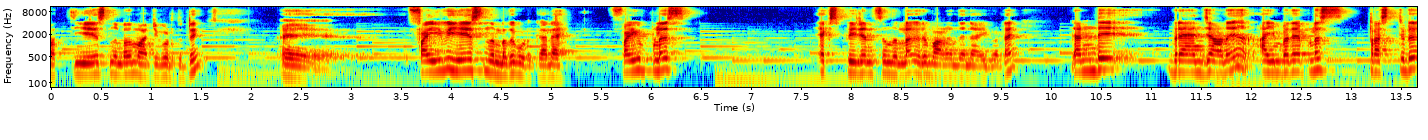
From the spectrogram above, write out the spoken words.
പത്ത് ഇയേഴ്സ് എന്നുള്ളത് മാറ്റി കൊടുത്തിട്ട് ഫൈവ് ഇയേഴ്സ് എന്നുള്ളത് കൊടുക്കുക അല്ലേ? ഫൈവ് പ്ലസ് എക്സ്പീരിയൻസ് എന്നുള്ള ഒരു ഭാഗം തന്നെ ആയിക്കോട്ടെ. രണ്ട് ബ്രാഞ്ചാണ് അമ്പത് പ്ലസ് ട്രസ്റ്റഡ്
